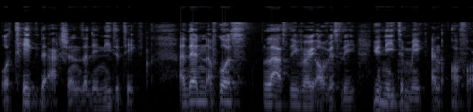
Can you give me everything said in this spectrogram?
or take the actions that they need to take. And then, of course, lastly, very obviously, you need to make an offer,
